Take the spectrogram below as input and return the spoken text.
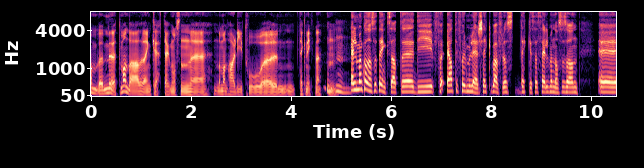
møter man da den kreftdiagnosen eh, når man har de to eh, teknikkene. Mm. Eller man kan også tenke seg at eh, de, at de formulerer seg ikke bare for å dekke seg selv, men også sånn eh,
